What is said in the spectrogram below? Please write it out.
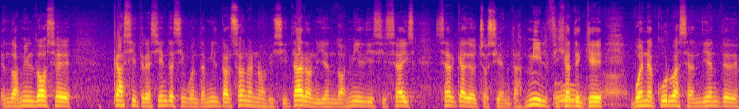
En 2012 casi 350.000 personas nos visitaron y en 2016 cerca de 800.000. Fíjate uh, qué buena curva ascendiente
